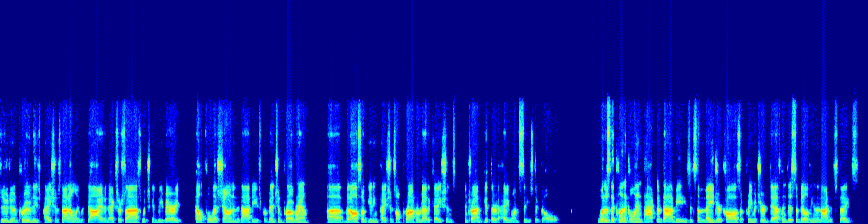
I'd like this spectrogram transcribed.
do to improve these patients, not only with diet and exercise, which can be very helpful as shown in the diabetes prevention program, uh, but also getting patients on proper medications and trying to get their A1Cs to goal. What is the clinical impact of diabetes? It's the major cause of premature death and disability in the United States.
